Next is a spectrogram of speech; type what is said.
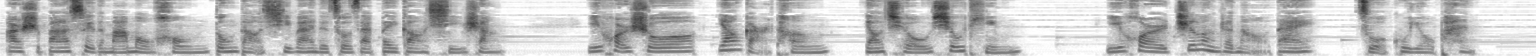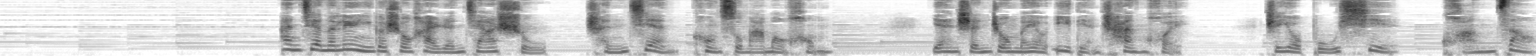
二十八岁的马某红东倒西歪的坐在被告席上，一会儿说腰杆疼，要求休庭，一会儿支棱着脑袋，左顾右盼。案件的另一个受害人家属陈建控诉马某红，眼神中没有一点忏悔，只有不屑、狂躁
